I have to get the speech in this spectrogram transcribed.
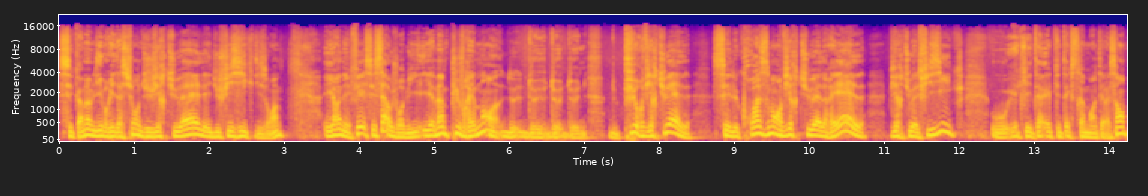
c'est quand même l'hybridation du virtuel et du physique, disons. Hein. Et en effet, c'est ça aujourd'hui. Il n'y a même plus vraiment de, de, de, de pur virtuel. C'est le croisement virtuel réel virtuel physique, ou, qui, est, qui est extrêmement intéressant.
